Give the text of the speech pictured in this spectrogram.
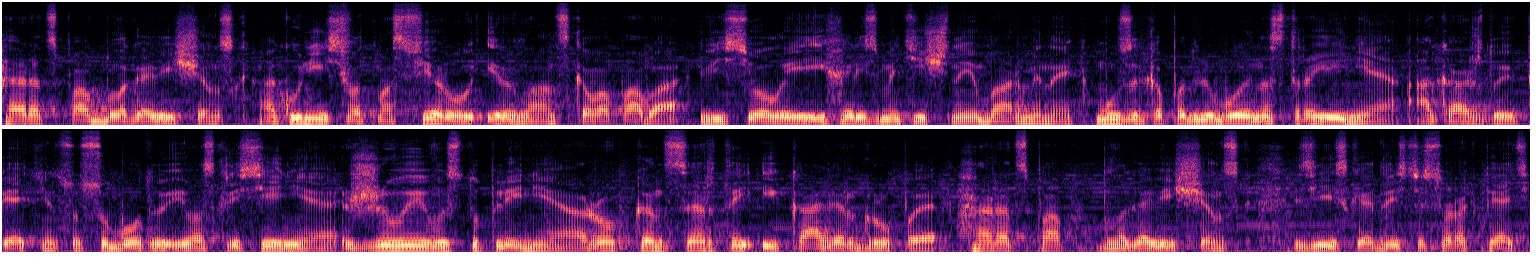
Хэротс Паб Благовещенск. Окунись в атмосферу ирландского паба. Веселые и харизматичные бармены. Музыка под любое настроение. А каждую пятницу, субботу и воскресенье живые выступления, рок-концерты и кавер-группы. Хэротс Паб Благовещенск. Зейская 245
